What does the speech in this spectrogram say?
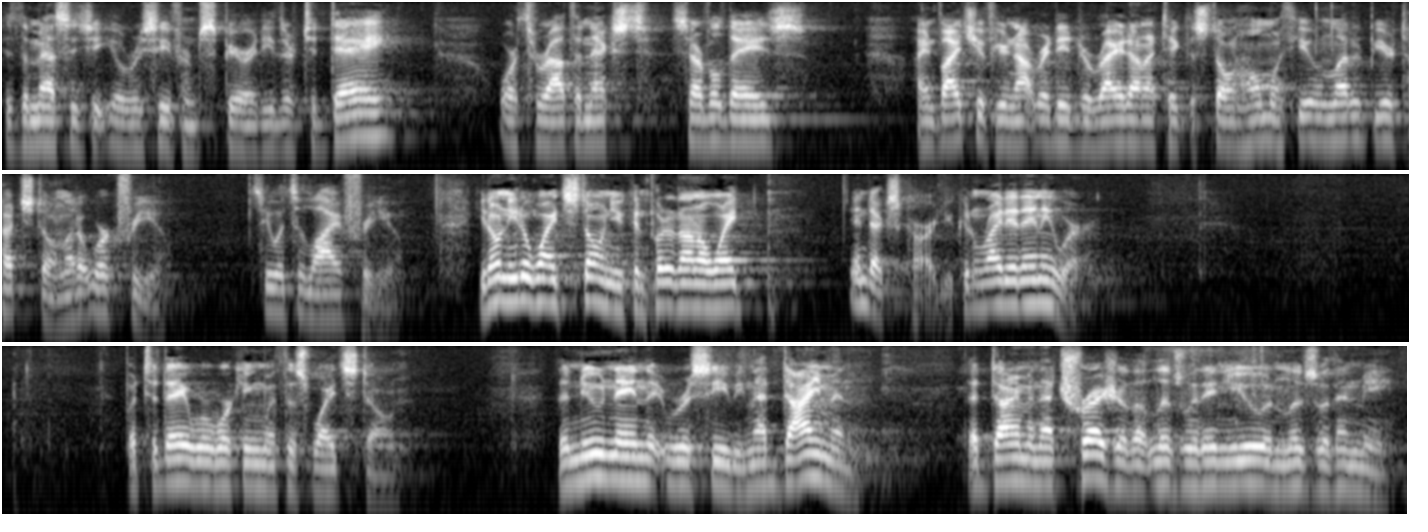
is the message that you'll receive from Spirit, either today or throughout the next several days. I invite you, if you're not ready to write on it, take the stone home with you and let it be your touchstone. Let it work for you. See what's alive for you. You don't need a white stone, you can put it on a white index card. You can write it anywhere. But today we're working with this white stone. The new name that you're receiving, that diamond, that diamond, that treasure that lives within you and lives within me.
